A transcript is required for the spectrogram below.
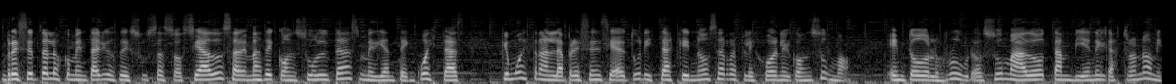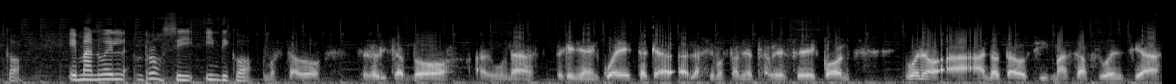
recepta los comentarios de sus asociados, además de consultas mediante encuestas que muestran la presencia de turistas que no se reflejó en el consumo, en todos los rubros, sumado también el gastronómico. Emanuel Rossi indicó. Hemos estado realizando algunas pequeñas encuestas que las hacemos también a través de CON bueno, ha, notado sí más afluencia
